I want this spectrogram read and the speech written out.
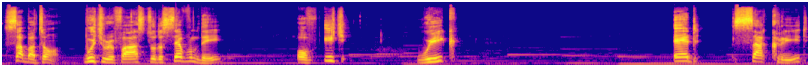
Sabbaton, which refers to the seventh day of each week, ed sacred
